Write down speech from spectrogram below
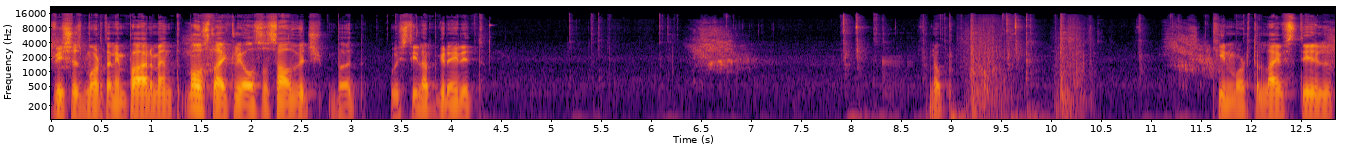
Vicious Mortal Empowerment. Most likely also salvage, but we still upgrade it. Nope. Keen Mortal Lifesteal.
